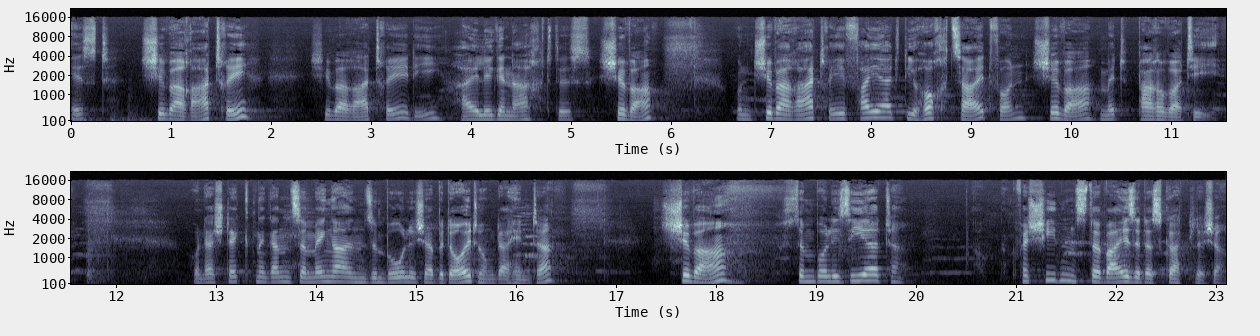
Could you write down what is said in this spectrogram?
ist Shivaratri. Shivaratri, die heilige Nacht des Shiva. Und Shivaratri feiert die Hochzeit von Shiva mit Parvati. Und da steckt eine ganze Menge an symbolischer Bedeutung dahinter. Shiva symbolisiert auf verschiedenste Weise das Göttliche.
